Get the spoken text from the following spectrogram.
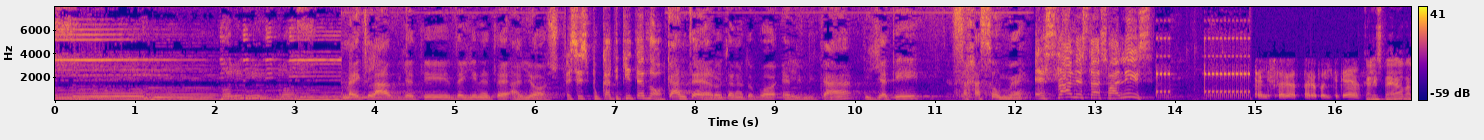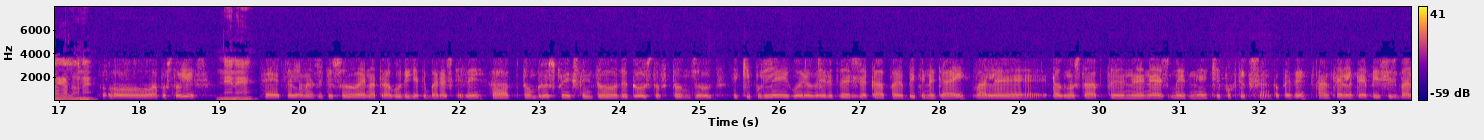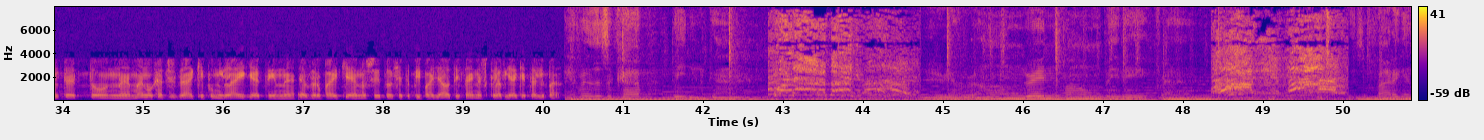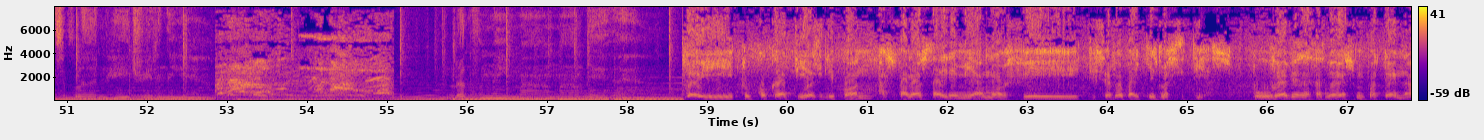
Πολύ μικρός. Make love γιατί δεν γίνεται αλλιώς. Εσείς που κατοικείτε εδώ. Κάντε έρωτα να το πω ελληνικά γιατί θα χαθούμε. Αισθάνεστε ασφαλείς; Καλησπέρα, παραπολιτικά. Καλησπέρα, παρακαλώ, ναι. Ο Αποστολή. Ναι, ναι. Ε, θέλω να ζητήσω ένα τραγούδι για την Παρασκευή. Από τον Bruce Springsteen, το The Ghost of Tom Joad. Εκεί που λέει Wherever there's a cup beating a guy. Βάλε τα γνωστά από την Νέα Σμύρνη εκεί που χτύπησαν το παιδί. Αν θέλετε επίσης βάλτε τον Μάνο Χατζηδάκη που μιλάει για την Ευρωπαϊκή Ένωση. Το έχετε πει παλιά ότι θα είναι σκλαβιά κτλ. Τουρκοκρατίας λοιπόν ασφαλώς θα είναι μια μορφή της ευρωπαϊκής μας θητείας που βέβαια δεν θα μπορέσουμε ποτέ να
